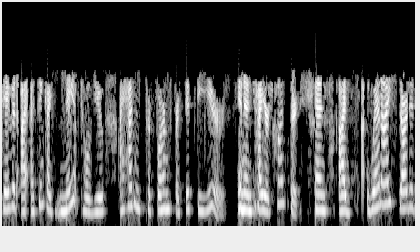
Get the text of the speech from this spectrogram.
David, I I think I may have told you I hadn't performed for 50 years an entire concert and I when I started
